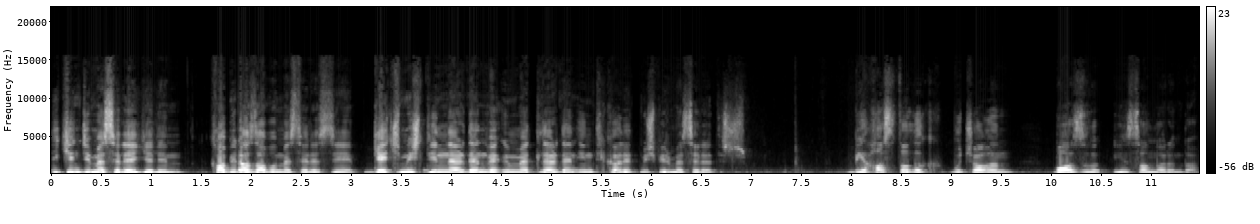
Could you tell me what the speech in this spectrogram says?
İkinci meseleye gelin. Kabir azabı meselesi geçmiş dinlerden ve ümmetlerden intikal etmiş bir meseledir. Bir hastalık bu çağın bazı insanlarında.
